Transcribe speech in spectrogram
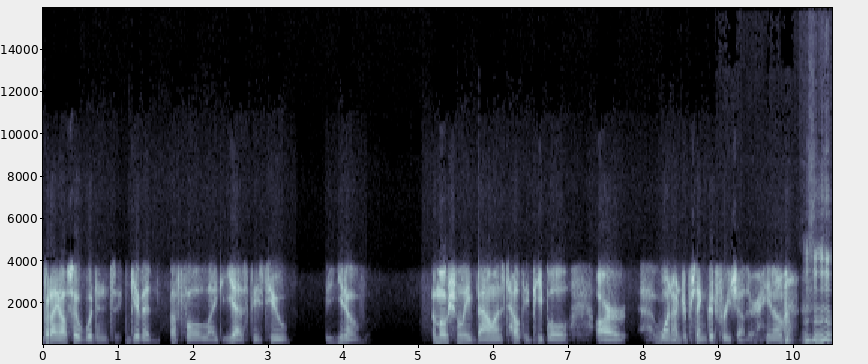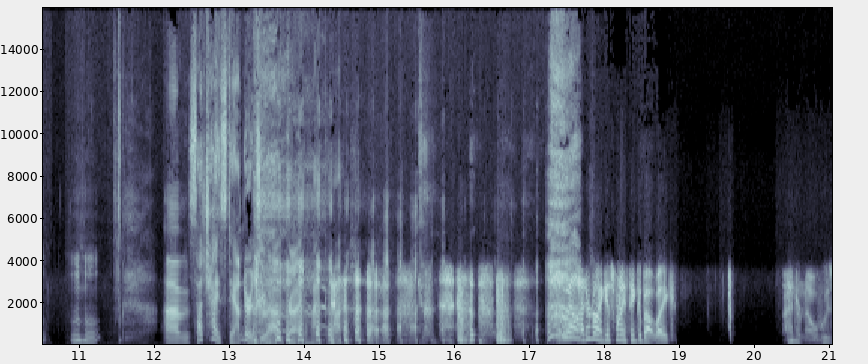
but I also wouldn't give it a full like yes, these two, you know, emotionally balanced, healthy people are 100% good for each other. You know. Mm-hmm. Mm-hmm. Um, Such high standards you have, Greg. My God. well, I don't know. I guess when I think about like, I don't know who's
